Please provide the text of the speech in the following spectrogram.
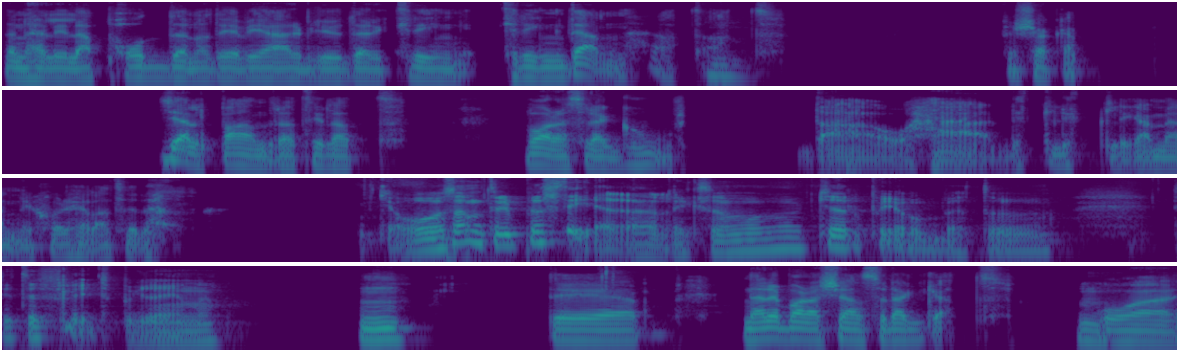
den här lilla podden och det vi erbjuder kring, kring den. Att, Mm. att försöka hjälpa andra till att vara sådär goda och härligt lyckliga människor hela tiden. Ja, och samtidigt prestera liksom och ha kul på jobbet och lite flyt på grejerna. Mm. Det, när det bara känns sådär gött. Mm. Och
